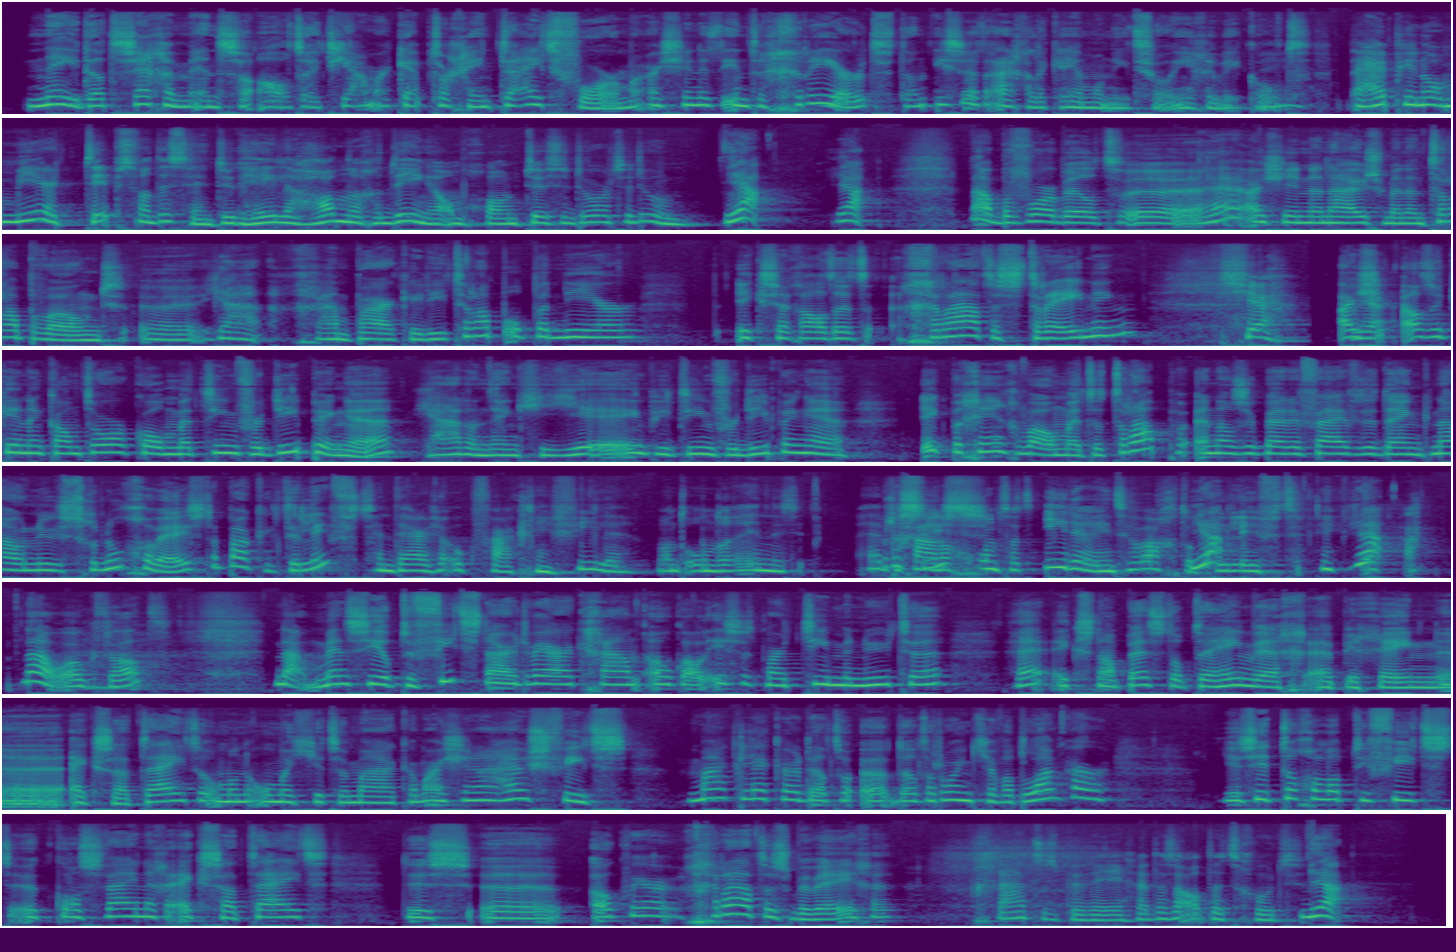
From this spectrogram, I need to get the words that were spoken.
Nee, dat zeggen mensen altijd. Ja, maar ik heb er geen tijd voor. Maar als je het integreert, dan is het eigenlijk helemaal niet zo ingewikkeld. Heb je nog meer tips? Want dit zijn natuurlijk hele handige dingen om gewoon tussendoor te doen. Ja, ja. Nou, bijvoorbeeld eh, hè, als je in een huis met een trap woont, eh, ja, ga een paar keer die trap op en neer. Ik zeg altijd gratis training. Ja, Als, ja. je, als ik in een kantoor kom met tien verdiepingen, ja, dan denk je, jeepie, tien verdiepingen. Ik begin gewoon met de trap. En als ik bij de vijfde denk, nou, nu is het genoeg geweest, dan pak ik de lift. En daar is ook vaak geen file. Want onderin is, hè, gaan de Precies. grond staat iedereen te wachten op Ja. die lift. Ja, nou ook dat. Nou, mensen die op de fiets naar het werk gaan, ook al is het maar 10 minuten. Hè, ik snap best, op de heenweg heb je geen eh, extra tijd om een ommetje te maken. Maar als je naar huis fietst, maak lekker dat, eh, dat rondje wat langer. Je zit toch al op die fiets, het kost weinig extra tijd. Dus eh, ook weer gratis bewegen. Gratis bewegen, dat is altijd goed. Ja,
